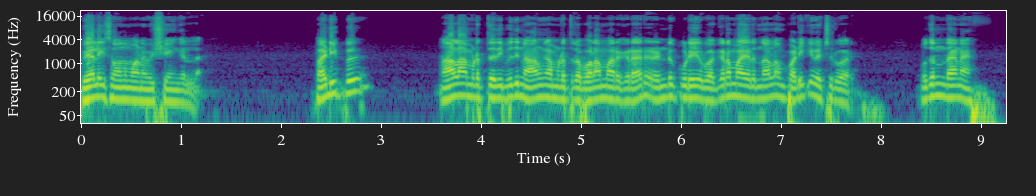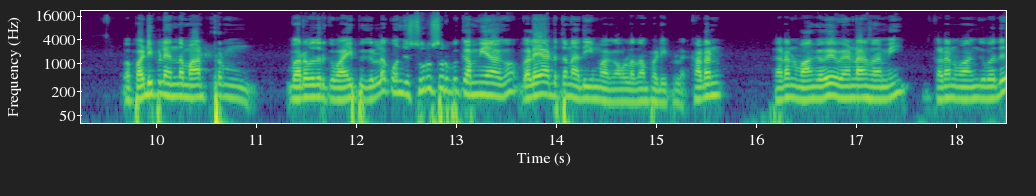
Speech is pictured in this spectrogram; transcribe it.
வேலை சம்மந்தமான விஷயங்களில். படிப்பு நாலாம் இடத்த அதிபதி நான்காம் இடத்துல பலமாக இருக்கிறாரு. ரெண்டு கூடிய வக்கரமாக இருந்தாலும் படிக்க வச்சிருவார். புதன் தானே. இப்போ படிப்பில் எந்த மாற்றம் வருவதற்கு வாய்ப்புகளில் கொஞ்சம் சுறுசுறுப்பு கம்மியாகும். விளையாட்டுத்தனம் அதிகமாகும். அவ்வளோதான் படிப்பில். கடன் கடன் வாங்கவே வேண்டாம் சாமி. கடன் வாங்குவது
